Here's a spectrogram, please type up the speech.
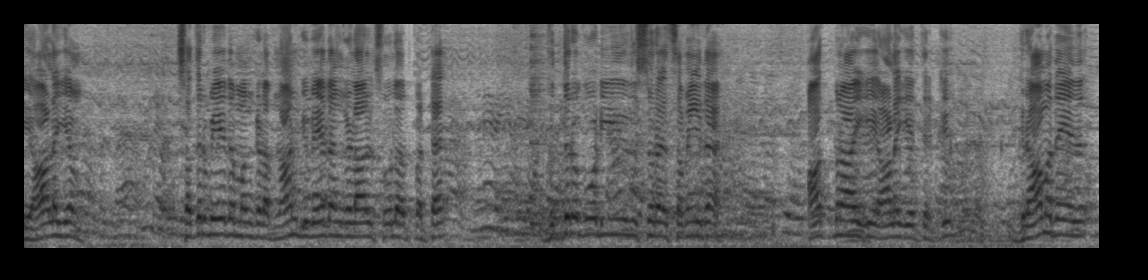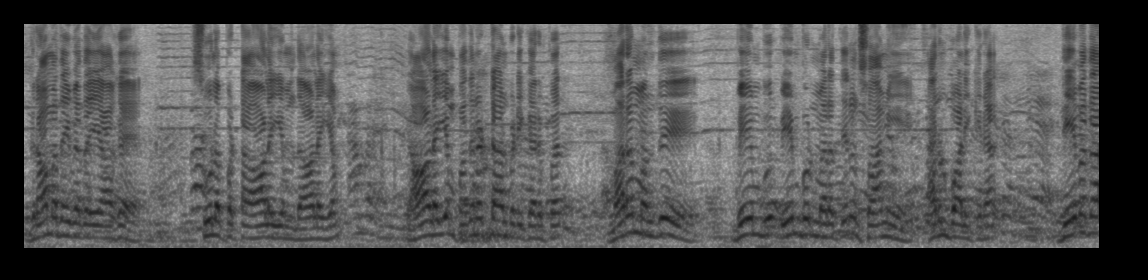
இவ்வாலயம் சதுர்வேத மங்கலம் நான்கு வேதங்களால் சூழப்பட்ட ருத்ரகோடீஸ்வர சமேத ஆத்மநாயகி ஆலயத்திற்கு கிராமதே கிராம தேவதையாக சூழப்பட்ட ஆலயம் இந்த ஆலயம். ஆலயம் பதினெட்டாம் படி கருப்பர். மரம் வந்து வேம்பு வேம்புன் மரத்தில் சுவாமி அருள் பாலிக்கிறார். தேவதா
